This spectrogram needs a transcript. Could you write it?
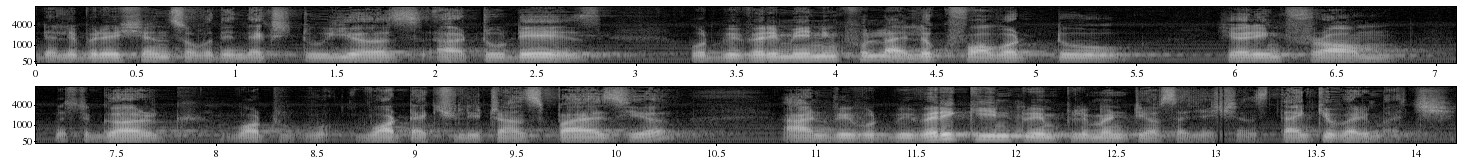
deliberations over the next two years, uh, two days, would be very meaningful. I look forward to hearing from Mr. Garg what, what actually transpires here, and we would be very keen to implement your suggestions. Thank you very much.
